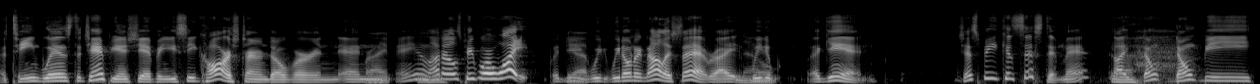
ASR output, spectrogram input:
A team wins the championship, and you see cars turned over, and and, Right. and, you know, a lot of those people are white, but you, Yep. we we don't acknowledge that, right? We No. do, again, just be consistent, man. Like Yeah. don't don't be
